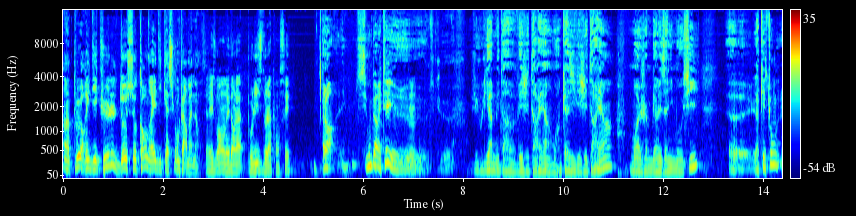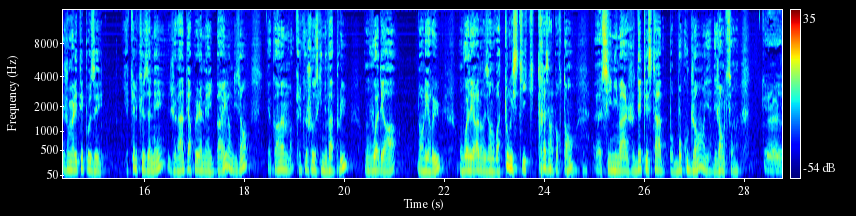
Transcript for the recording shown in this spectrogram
un peu ridicule de ce camp de rééducation permanent. C'est on est dans la police de la pensée. Alors, si vous me permettez, euh, parce que Gilles William est un végétarien ou un quasi-végétarien. Moi, j'aime bien les animaux aussi. Euh, la question, je me l'étais posée il y a quelques années. J'avais interpellé la mairie de Paris en disant il y a quand même quelque chose qui ne va plus. On voit des rats dans les rues, on voit des rats dans des endroits touristiques très importants. Euh, c'est une image détestable pour beaucoup de gens. Il y a des gens qui sont euh,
